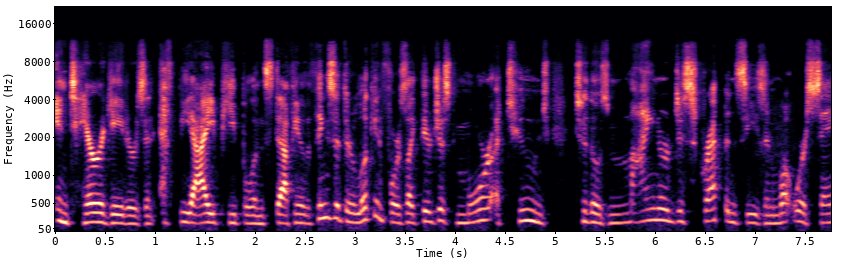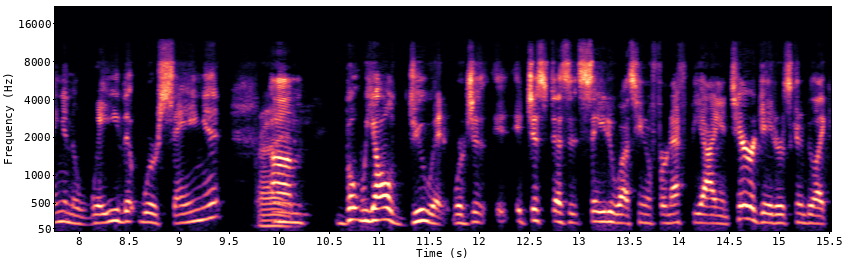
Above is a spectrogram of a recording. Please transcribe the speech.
interrogators and FBI people and stuff you know the things that they're looking for is like they're just more attuned to those minor discrepancies in what we're saying and the way that we're saying it right. um but we all do it we're just it, it just doesn't say to us you know for an FBI interrogator it's going to be like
